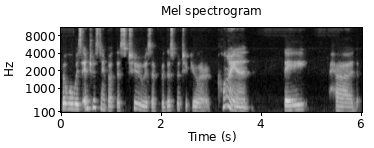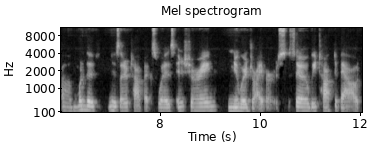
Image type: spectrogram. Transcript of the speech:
But what was interesting about this too is that for this particular client, they had um, one of the newsletter topics was ensuring newer drivers. So we talked about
